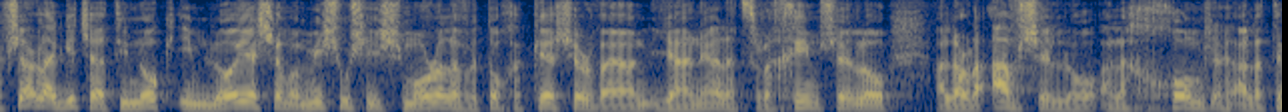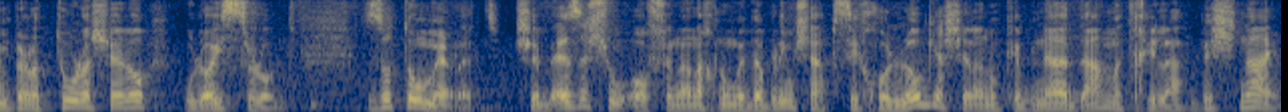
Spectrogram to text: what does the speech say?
אפשר להגיד שהתינוק, אם לא יהיה שם מישהו שישמור עליו בתוך הקשר ויענה על הצרכים שלו, על הרעב שלו, על החום, על הטמפרטורה שלו, הוא לא ישרוד. זאת אומרת שבאיזשהו אופן אנחנו מדברים שהפסיכולוגיה שלנו כבני אדם מתחילה בשניים.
